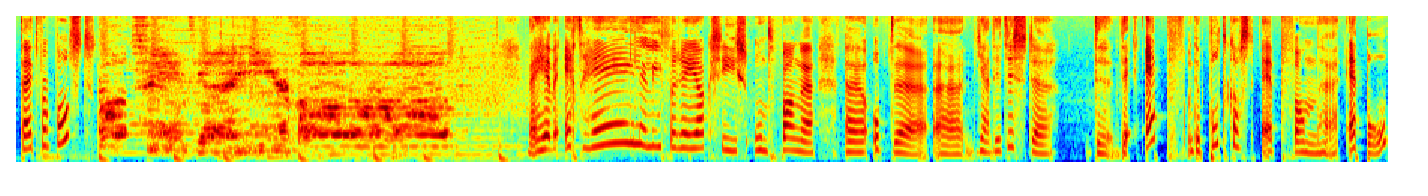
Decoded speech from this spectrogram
Tijd voor post? Wat vind jij hiervan? Wij hebben echt hele lieve reacties ontvangen uh, op de. Uh, ja, dit is de, de, de app, de podcast-app van uh, Apple.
